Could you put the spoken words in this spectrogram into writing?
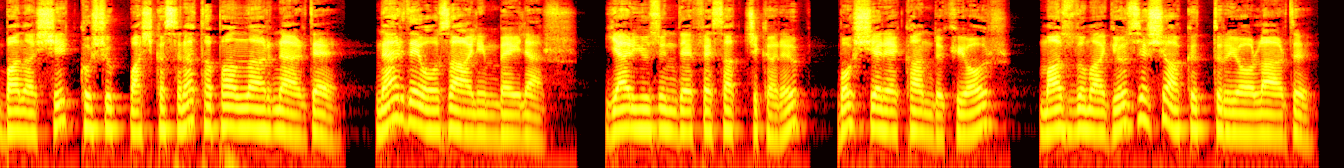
Bana şirk koşup başkasına tapanlar nerede? Nerede o zalim beyler? Yeryüzünde fesat çıkarıp, boş yere kan döküyor, mazluma gözyaşı akıttırıyorlardı.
